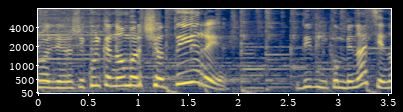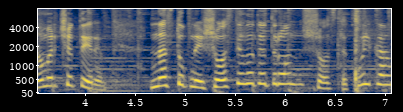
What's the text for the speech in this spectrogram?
розіграші. Кулька номер 4. Дивні комбінації номер 4. Наступний шостий лототрон, шоста кулька.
